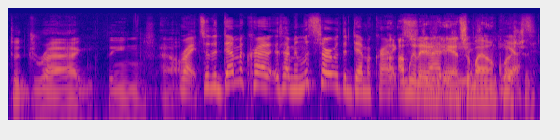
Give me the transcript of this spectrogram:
to drag things out. Right. So the Democratic. I mean, let's start with the Democratic. I'm going to answer my own question. Yes.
